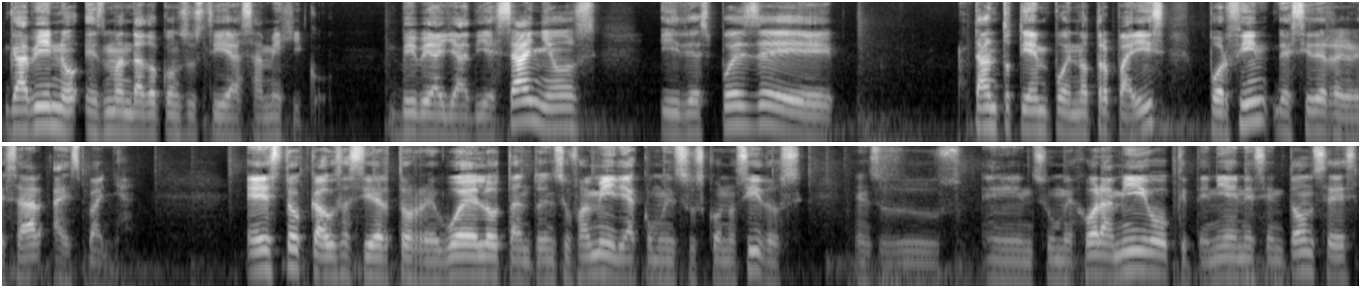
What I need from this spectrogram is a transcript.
Gavino es mandado con sus tías a México. Vive allá 10 años y después de tanto tiempo en otro país, por fin decide regresar a España. Esto causa cierto revuelo tanto en su familia como en sus conocidos en, sus, en su mejor amigo que tenía en ese entonces,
